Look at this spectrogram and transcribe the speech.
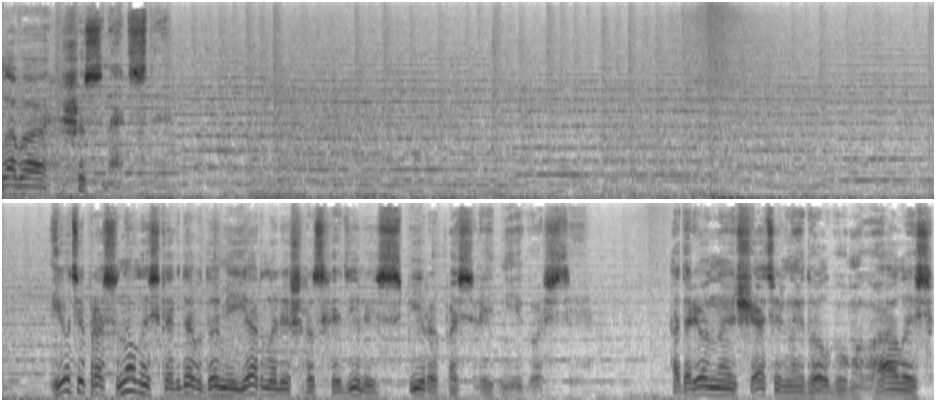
Глава 16 Юти проснулась, когда в доме Ярла лишь расходились с пира последние гости. Одаренная тщательно и долго умывалась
